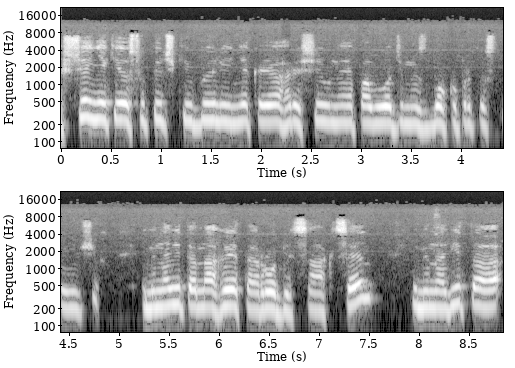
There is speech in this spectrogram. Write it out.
Яшчэ нейкія сутычкі былі, некая агрэсіўныя паводзіны з боку пратэстуючых. І менавіта на гэта робіцца акцэнт, і менавіта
